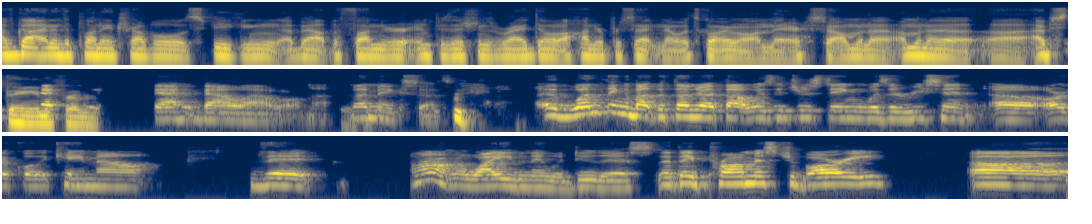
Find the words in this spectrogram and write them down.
I've gotten into plenty of trouble speaking about the Thunder in positions where I don't 100% know what's going on there. So I'm gonna I'm gonna uh, abstain Definitely from bow out on that. That makes sense. uh, one thing about the Thunder I thought was interesting was a recent uh, article that came out that I don't know why even they would do this. That they promised Jabari uh,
